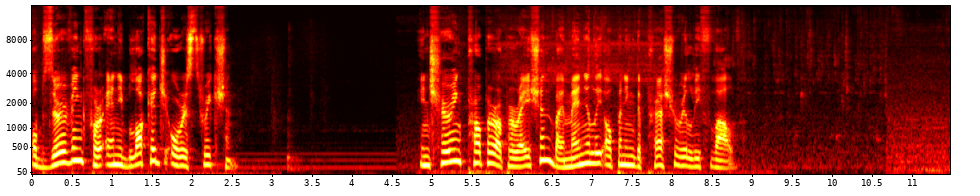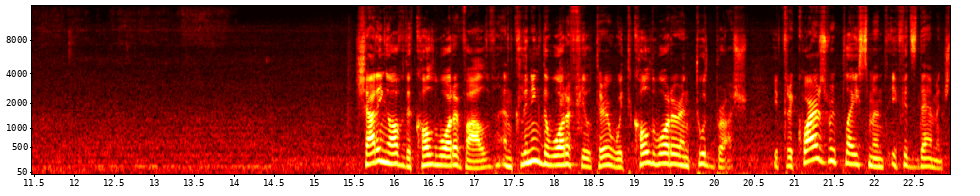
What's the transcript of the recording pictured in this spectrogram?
Observing for any blockage or restriction ensuring proper operation by manually opening the pressure relief valve. Shutting off the cold water valve and cleaning the water filter with cold water and toothbrush. It requires replacement if it's damaged.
